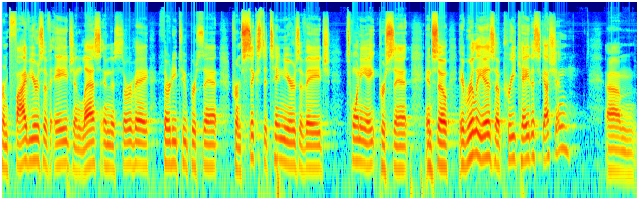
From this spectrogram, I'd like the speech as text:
from five years of age and less in this survey, 32%. From six to 10 years of age, 28%. And so it really is a pre K discussion. Um,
